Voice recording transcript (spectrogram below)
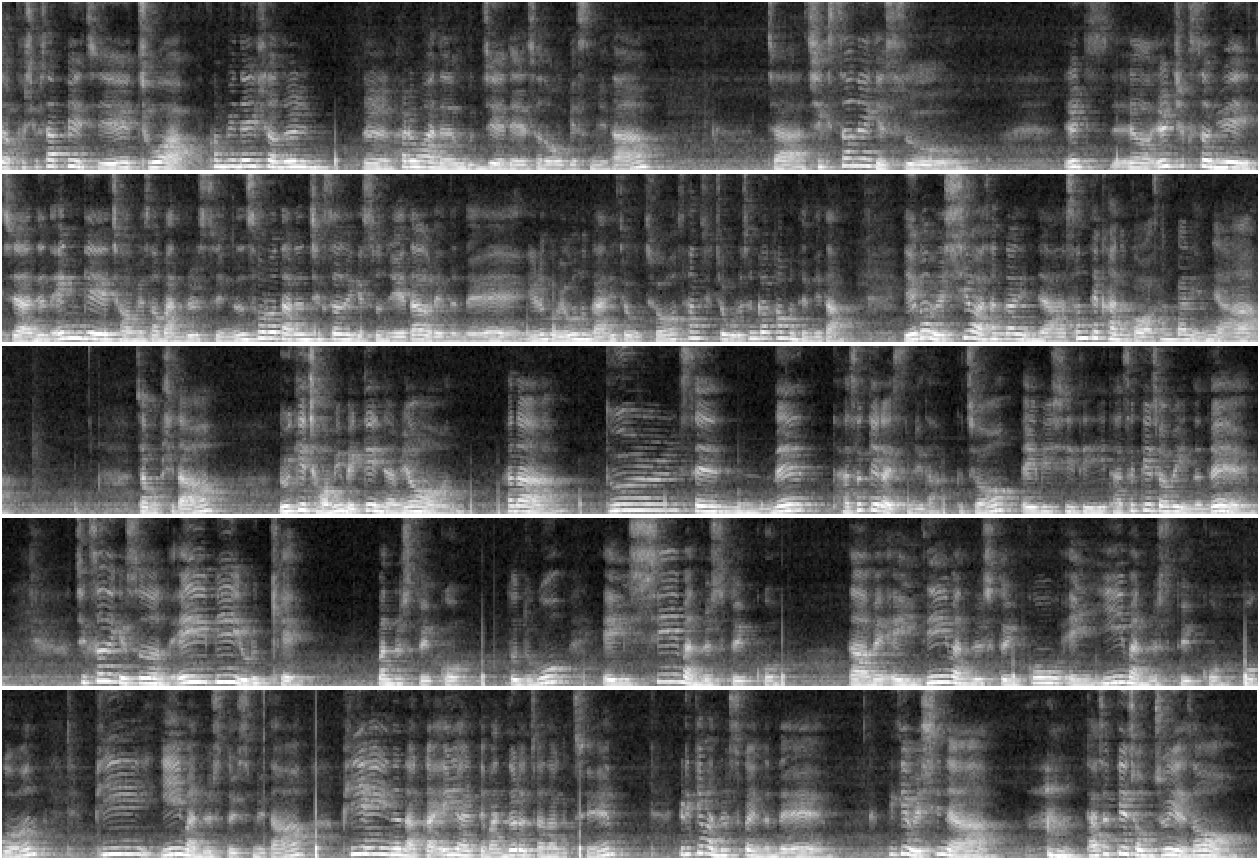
자, 94페이지에 조합, 컨비네이션을 을 활용하는 문제에 대해서 넣어보겠습니다. 자, 직선의 개수. 일, 어, 일직선 위에 있지 않은 n개의 점에서 만들 수 있는 서로 다른 직선의 개수는 얘다 그랬는데 이런 거 외우는 거 아니죠 그쵸? 상식적으로 생각하면 됩니다 얘가 왜 C와 상관이 있냐 선택하는 거와 상관이 있냐 자 봅시다 여기 점이 몇 개 있냐면 하나 둘 셋 넷 다섯 개가 있습니다 그쵸? A, B, C, D 다섯 개 점이 있는데 직선의 개수는 A, B 이렇게 만들 수도 있고 또 누구 A, C 만들 수도 있고 다음에 A, D 만들 수도 있고 A, E 만들 수도 있고 혹은 B, E 만들 수도 있습니다. B, A는 아까 A 할 때 만들었잖아, 그치? 이렇게 만들 수가 있는데 이게 왜 C냐? 다섯 개 점 중에서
